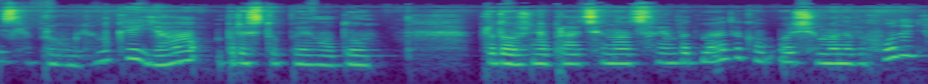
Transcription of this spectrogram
Після прогулянки я приступила до продовження праці над своїм ведмедиком. Ось що в мене виходить,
